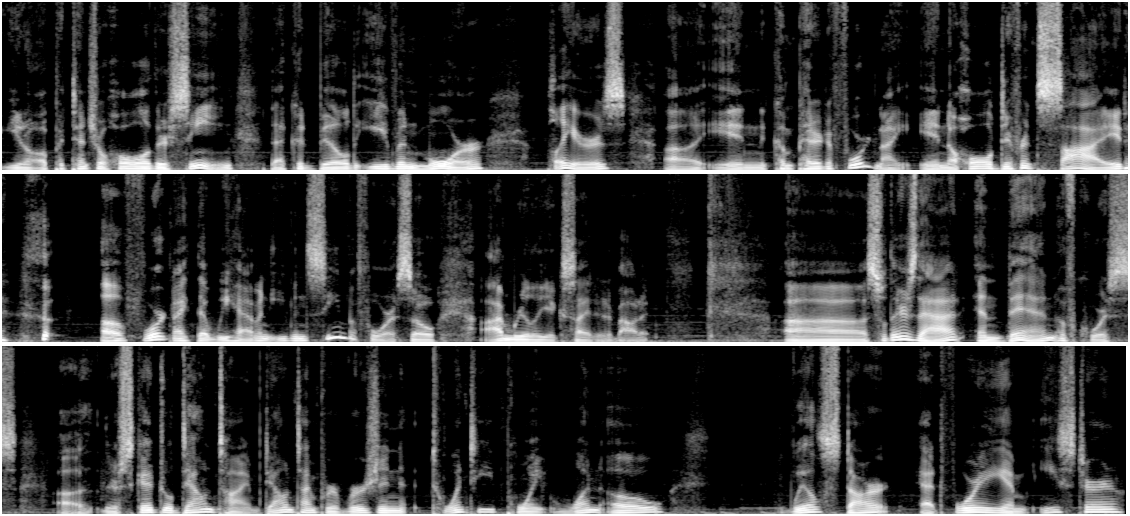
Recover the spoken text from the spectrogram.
you know, a potential whole other scene that could build even more players uh, in competitive Fortnite in a whole different side of Fortnite that we haven't even seen before. So I'm really excited about it. Uh, so there's that, and then of course uh, their scheduled downtime. Downtime for version 20.10 will start at 4 a.m. Eastern,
